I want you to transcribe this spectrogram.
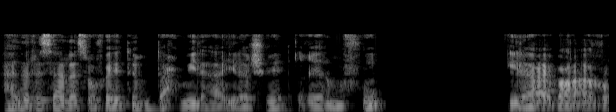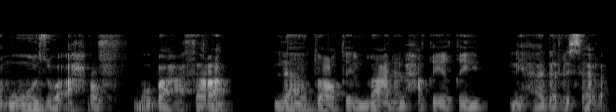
هذه الرسالة سوف يتم تحويلها إلى شيء غير مفهوم إلى عبارة عن رموز وأحرف مبعثرة لا تعطي المعنى الحقيقي لهذه الرسالة.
